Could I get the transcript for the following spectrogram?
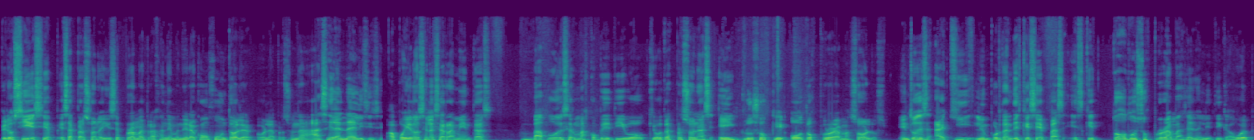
Pero si ese, esa persona y ese programa trabajan de manera conjunta o la, o la persona hace el análisis apoyándose en las herramientas, va a poder ser más competitivo que otras personas e incluso que otros programas solos. Entonces aquí lo importante es que sepas es que todos esos programas de analítica web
